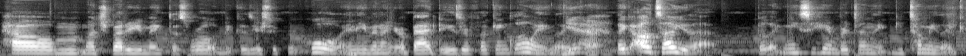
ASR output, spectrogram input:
how much better you make this world because you're super cool. And even on your bad days, you're fucking glowing. Like yeah. like I'll tell you that. But like me sit here and pretend like you tell me like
